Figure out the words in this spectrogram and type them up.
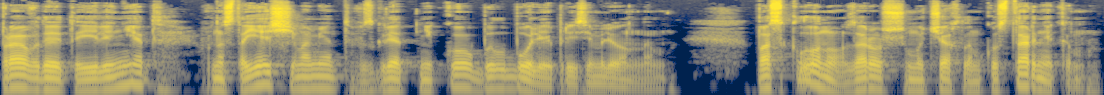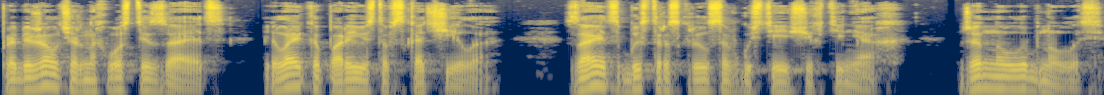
Правда это или нет, в настоящий момент взгляд Нико был более приземленным. По склону, заросшему чахлым кустарником, пробежал чернохвостый заяц, и лайка порывисто вскочила. Заяц быстро скрылся в густеющих тенях. Дженна улыбнулась.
